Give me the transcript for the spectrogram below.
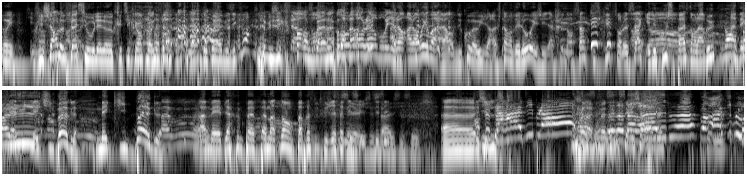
Oui. Richard le fait si vous voulez le critiquer encore une fois. De quoi la musique forte La musique forte en un se dans la rue. Alors, alors oui, voilà. Alors du coup, bah oui, j'ai acheté un vélo et j'ai acheté une enceinte qui se clip sur le sac Oh et du coup, je passe dans la rue Non, avec la lui. zik, mais qui bugle, mais qui bugle. Pas vous. Ah mais bien, pas, pas maintenant, pas presque tout ce que j'ai fait, mais si, c'est si, ça, si. si, si. Euh, Oh, ce il- paradis blanc Voilà, c'est c'est- c'est Richard Arnaud. Paradis blanc.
